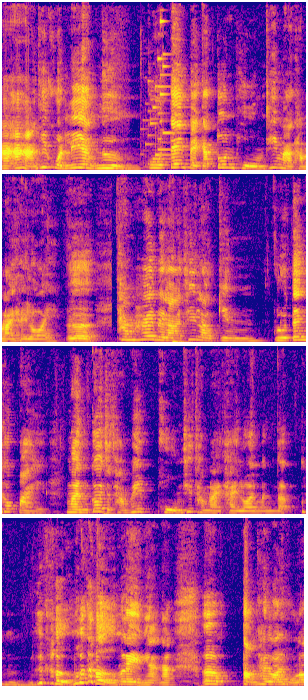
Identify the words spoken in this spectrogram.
อะอาหารที่ควรเลี่ยงหนึ่งกลูเต้นไปกระตุ้นภูมิที่มาทำลายไทรอยเออทำให้เวลาที่เรากินกลูเตนเข้าไป มันก็จะทำให้ภูมิที่ทำลายไทรอยมันแบบอื้อหือฮึกเหิมฮึกเหิมอะไรอย่างเงี้ยนะเออต่อมไทรอยของเรา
